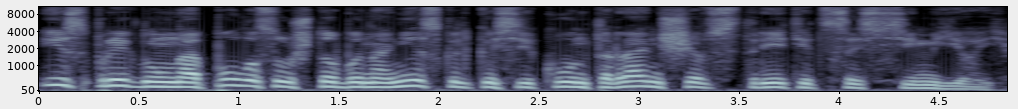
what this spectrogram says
и спрыгнул на полосу, чтобы на несколько секунд раньше встретиться с семьей.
